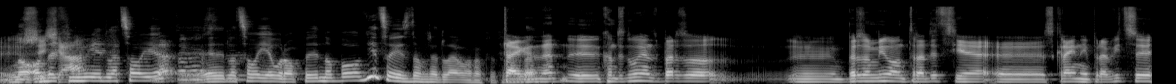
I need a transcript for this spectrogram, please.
no, on życia. definiuje dla całej, Natomiast- dla całej Europy, no bo wie, co jest dobre dla Europy. Tak, prawda? kontynuując bardzo, bardzo miłą tradycję skrajnej prawicy,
